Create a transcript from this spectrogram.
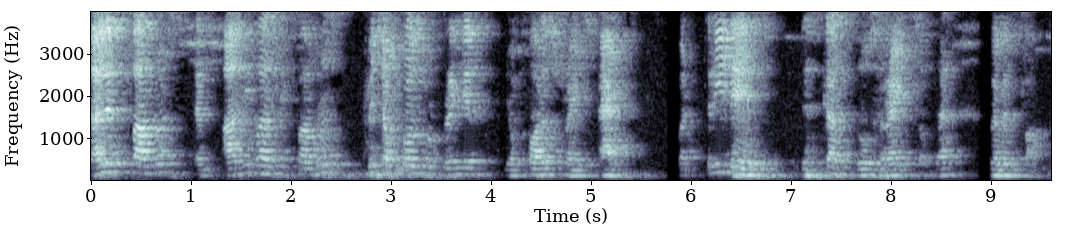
Dalit farmers and Adivasi farmers, which of course would bring in your Forest Rights Act. But three days discuss those rights of that women farmer.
